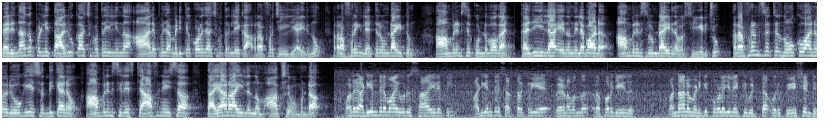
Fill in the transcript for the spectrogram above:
കരുനാഗപ്പള്ളി താലൂക്ക് ആശുപത്രിയിൽ നിന്ന് ആലപ്പുഴ മെഡിക്കൽ കോളേജ് ആശുപത്രിയിലേക്ക് റഫർ ചെയ്യുകയായിരുന്നു. റഫറിംഗ് ലെറ്റർ ഉണ്ടായിട്ടും ആംബുലൻസിൽ കൊണ്ടുപോകാൻ കഴിയില്ല എന്ന നിലപാട് ആംബുലൻസിൽ ഉണ്ടായിരുന്നവർ സ്വീകരിച്ചു. റഫറൻസ് ലെറ്റർ നോക്കുവാനോ രോഗിയെ ശ്രദ്ധിക്കാനോ ആംബുലൻസിലെ സ്റ്റാഫ് നഴ്സ് തയ്യാറായില്ലെന്നും ആക്ഷേപമുണ്ട്. വളരെ അടിയന്തരമായ ഒരു സാഹചര്യത്തിൽ അടിയന്തര ശസ്ത്രക്രിയ വേണമെന്ന് റെഫർ ചെയ്ത് വണ്ടാനം മെഡിക്കൽ കോളേജിലേക്ക് വിട്ട ഒരു പേഷ്യന്റ്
